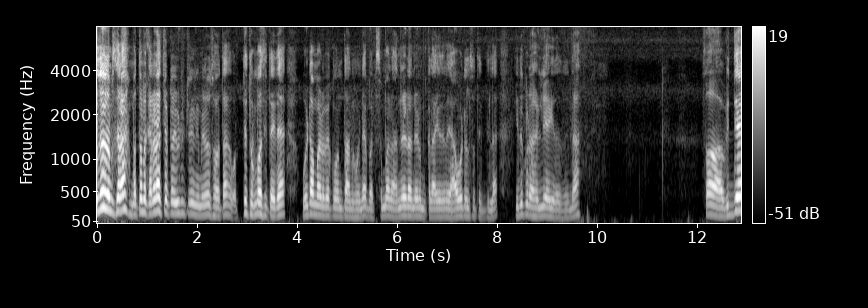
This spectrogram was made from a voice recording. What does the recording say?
ಎಲ್ಲರಿಗೂ ನಮಸ್ಕಾರ. ಮತ್ತೊಮ್ಮೆ ಕನ್ನಡ ಚಾಪ್ಟರ್ ಯೂಟ್ಯೂಬ್ ಚಾನಲ್ ನಿಮ್ಮೆಲ್ಲರೂ ಸ್ವಾಗತ. ಹೊಟ್ಟೆ ತುಂಬ ಸಿಗ್ತಾ ಇದೆ. ಊಟ ಮಾಡಬೇಕು ಅಂತ ಅಂದ್ಕೊಂಡೆ ಬಟ್ ಸುಮಾರು ಹನ್ನೆರಡು ಹನ್ನೆರಡು ಮುಕ್ಕಲಾಗಿದ್ದರಿಂದ ಯಾವ ಹೋಟೆಲ್ಸು ತೆಗ್ದಿಲ್ಲ. ಇದು ಕೂಡ ಹಳ್ಳಿ ಆಗಿರೋದ್ರಿಂದ. ಸೊ ವಿದ್ಯೆ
